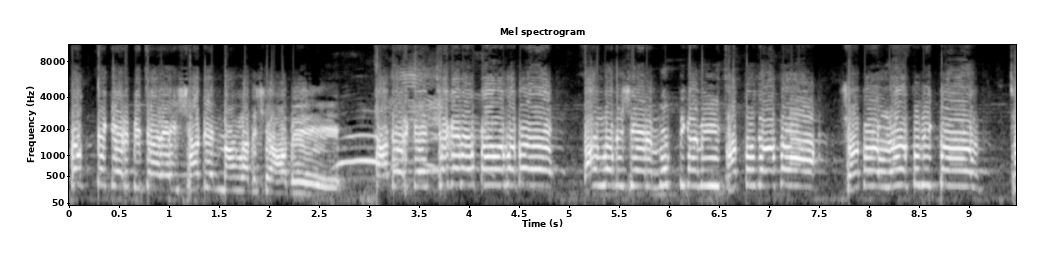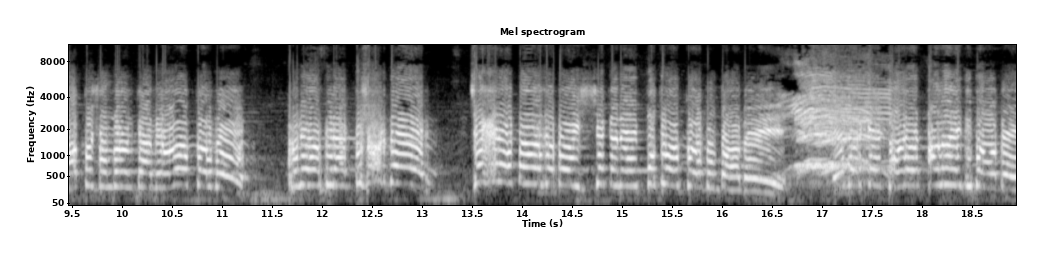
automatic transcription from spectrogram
প্রত্যেকের বিচার এই স্বাধীন বাংলাদেশে হবে। তাদেরকে যেখানে পাওয়া যাবে। বাংলাদেশের মুক্তিকামী ছাত্র জনতা, সকল রাজনৈতিক দল, ছাত্র সংগঠনকে আমি অনুরোধ করব, খুনি হাসিনা কিশোরদের যেখানে পাওয়া যাবে, সেখানে প্রতিরোধ করে তুলতে হবে। এদেরকে ধরে থানায় দিতে হবে।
